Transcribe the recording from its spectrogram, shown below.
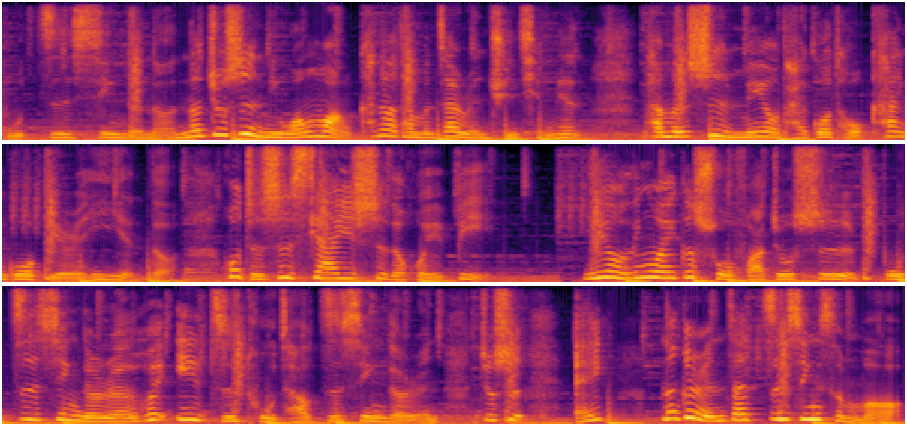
不自信的呢？那就是你往往看到他们在人群前面，他们是没有抬过头看过别人一眼的，或者是下意识的回避。也有另外一个说法，就是不自信的人会一直吐槽自信的人，就是诶，那个人在自信什么？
